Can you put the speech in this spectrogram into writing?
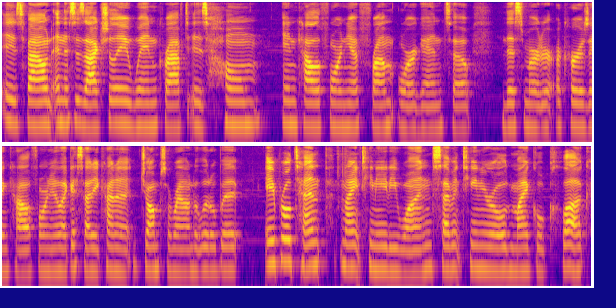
is found, and this is actually when Kraft is home in California from Oregon. So this murder occurs in California. Like I said, he kind of jumps around a little bit. April 10th, 1981, 17 year old Michael Cluck,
